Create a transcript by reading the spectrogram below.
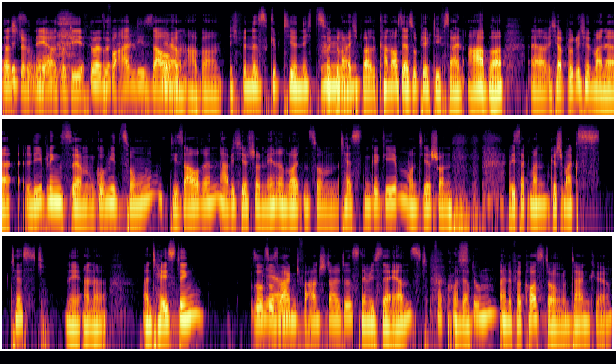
das stimmt, so. nee, also die, also, vor allem die sauren, ja. aber ich finde, es gibt hier nichts mm. vergleichbar. Kann auch sehr subjektiv sein, aber äh, ich habe wirklich mit meiner Lieblingsgummizungen, ähm, die sauren, habe ich hier schon mehreren Leuten zum Testen gegeben und hier schon, wie sagt man, Geschmackstest? Nee, eine, ein Tasting sozusagen yeah. veranstaltet, nämlich sehr ernst. Verkostung. Eine Verkostung, danke.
